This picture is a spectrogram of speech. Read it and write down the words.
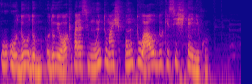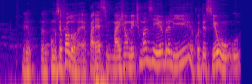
o, o, do, do, o do Milwaukee parece muito mais pontual do que sistêmico. Entendeu? Como você falou, é, parece mais realmente uma zebra ali. Aconteceu, o,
